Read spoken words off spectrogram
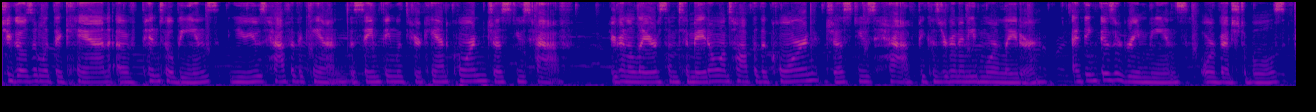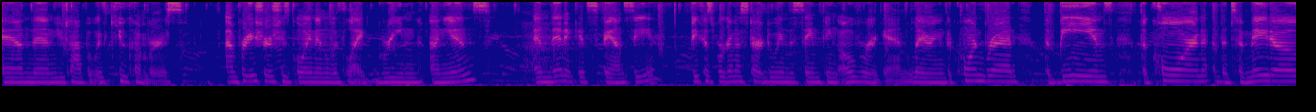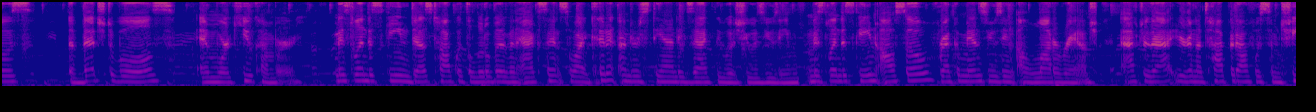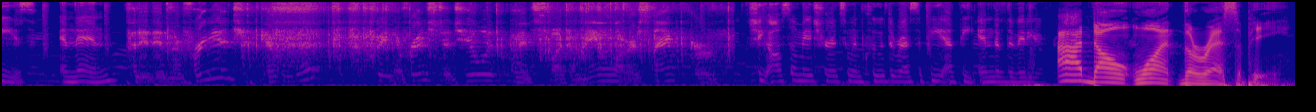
She goes in with a can of pinto beans. You use half of the can. The same thing with your canned corn, just use half. You're gonna layer some tomato on top of the corn, just use half because you're gonna need more later. I think those are green beans or vegetables, and then you top it with cucumbers. I'm pretty sure she's going in with like green onions, and then it gets fancy because we're gonna start doing the same thing over again, layering the cornbread, the beans, the corn, the tomatoes, the vegetables, and more cucumber. Miss Linda Skeen does talk with a little bit of an accent, so I couldn't understand exactly what she was using. Miss Linda Skeen also recommends using a lot of ranch. After that, you're gonna top it off with some cheese, and then Put it in the fridge, cover it up, put it in the fridge to chill it, and it's like a meal or a snack or she also made sure to include the recipe at the end of the video. I don't want the recipe.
